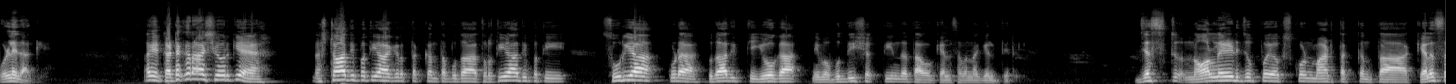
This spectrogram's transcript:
ಒಳ್ಳೆಯದಾಗಲಿ ಹಾಗೆ ಕಟಕ ರಾಶಿಯವ್ರಿಗೆ ನಷ್ಟಾಧಿಪತಿ ಆಗಿರತಕ್ಕಂಥ ಬುಧ, ತೃತೀಯಾಧಿಪತಿ, ಸೂರ್ಯ ಕೂಡ ಬುಧಾದಿತ್ಯ ಯೋಗ, ನಿಮ್ಮ ಬುದ್ಧಿಶಕ್ತಿಯಿಂದ ತಾವು ಕೆಲಸವನ್ನು ಗೆಲ್ತೀರಿ. ಜಸ್ಟ್ ನಾಲೆಡ್ಜ್ ಉಪಯೋಗಿಸ್ಕೊಂಡು ಮಾಡ್ತಕ್ಕಂಥ ಕೆಲಸ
